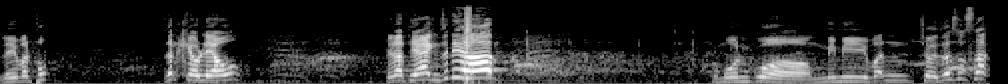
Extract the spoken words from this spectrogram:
Lê Văn Phúc rất khéo léo. Đây là Thế Anh dứt điểm. Thủ môn của Mimi vẫn chơi rất xuất sắc.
